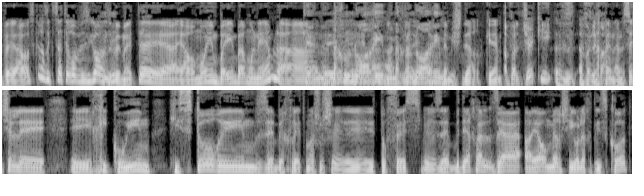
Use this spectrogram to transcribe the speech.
והאוסקר זה קצת אירוויזיון זה באמת אה, ההומואים באים בהמוניהם כן, אנחנו נוהרים, אנחנו נוהרים. למשדר כן. אבל ג'קי, אבל. נכון הנושא של אה, אה, חיקויים היסטוריים זה בהחלט משהו שתופס בזה בדרך כלל זה היה אומר שהיא הולכת לזכות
